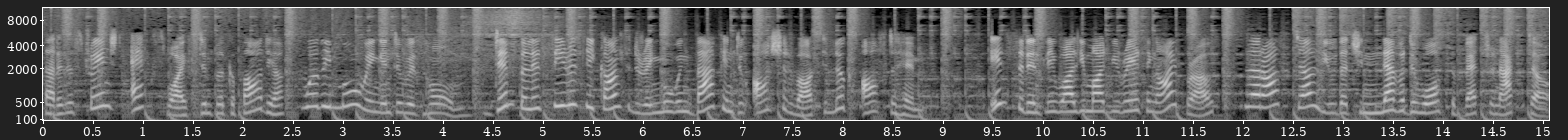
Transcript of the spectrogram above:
that his estranged ex-wife Dimple Kapadia will be moving into his home. Dimple is seriously considering moving back into Aashirwad to look after him. Incidentally, while you might be raising eyebrows, let us tell you that she never divorced the veteran actor.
